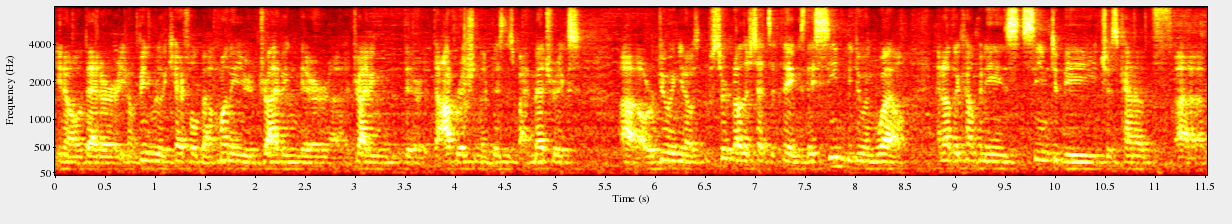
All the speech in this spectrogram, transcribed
you know, that are, you know, being really careful about money or driving their, uh, driving their, the operation of their business by metrics, uh, or doing, you know, certain other sets of things, they seem to be doing well. And other companies seem to be just kind of uh,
